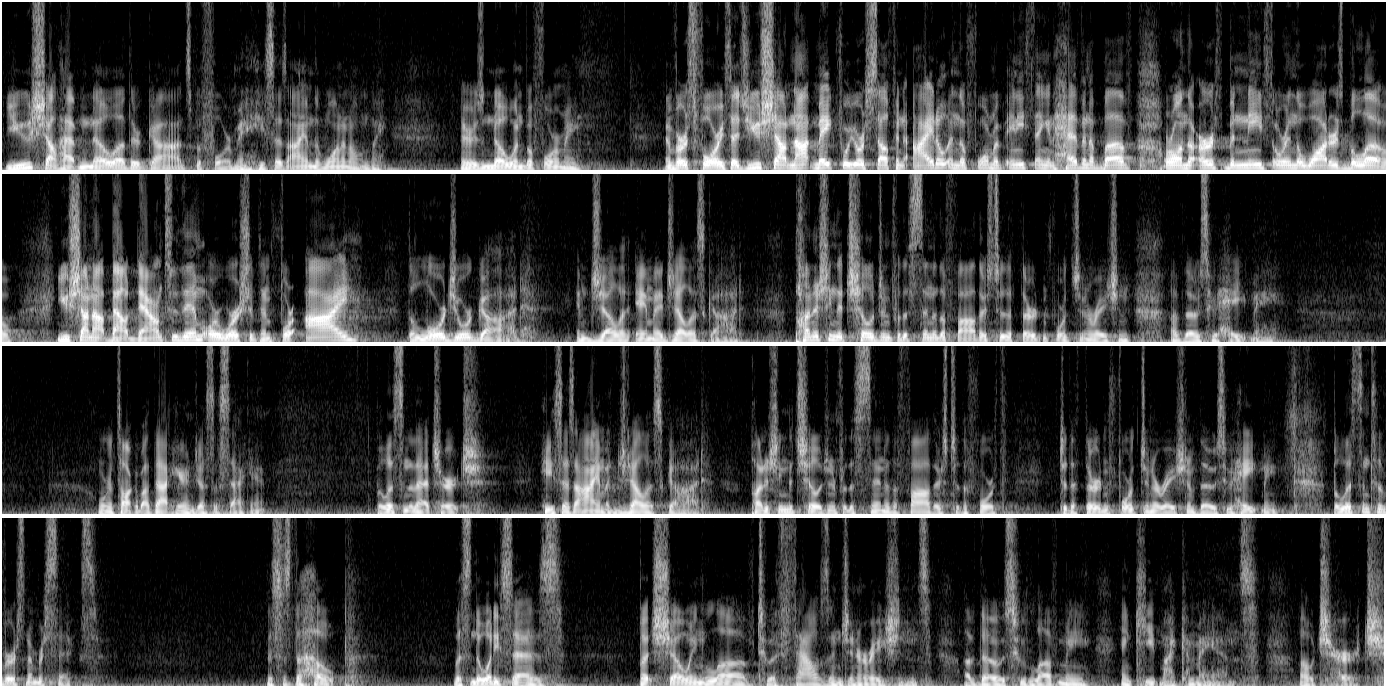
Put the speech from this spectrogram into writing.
You shall have no other gods before me. He says, I am the one and only. There is no one before me. In verse 4, he says, You shall not make for yourself an idol in the form of anything in heaven above, or on the earth beneath, or in the waters below. You shall not bow down to them or worship them, for I, the Lord your God, am, jealous, am a jealous God punishing the children for the sin of the fathers to the third and fourth generation of those who hate me. We're going to talk about that here in just a second. But listen to that, church. He says, I am a jealous God, punishing the children for the sin of the fathers to the fourth to the third and fourth generation of those who hate me. But listen to verse number six. This is the hope. Listen to what he says. But showing love to a thousand generations of those who love me and keep my commands. Oh, church.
